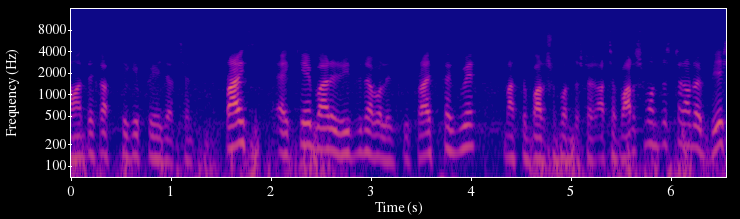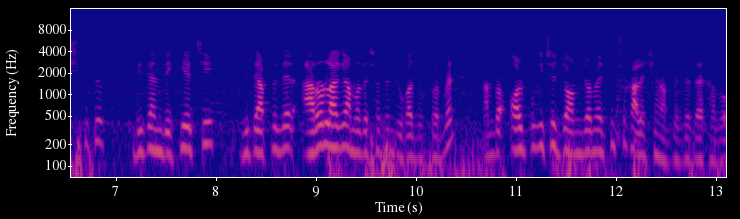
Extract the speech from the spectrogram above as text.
আমাদের কাছ থেকে পেয়ে যাচ্ছেন। প্রাইস একেবারে রিজনেবল একটি, প্রাইস থাকবে মাত্র বারোশো পঞ্চাশ টাকা। আচ্ছা বারোশো পঞ্চাশ টাকা আমরা বেশ কিছু ডিজাইন দেখিয়েছি। যদি আপনাদের আরও লাগে আমাদের সাথে যোগাযোগ করবেন, আমরা অল্প কিছু জমজমের কিছু কালেকশন আপনাদের দেখাবো।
